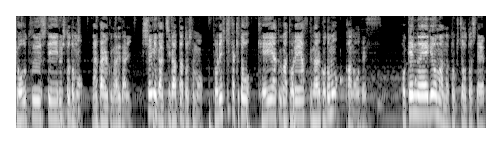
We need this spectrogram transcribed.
共通している人とも仲良くなれたり、趣味が違ったとしても取引先と契約が取れやすくなることも可能です。保険の営業マンの特徴として、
